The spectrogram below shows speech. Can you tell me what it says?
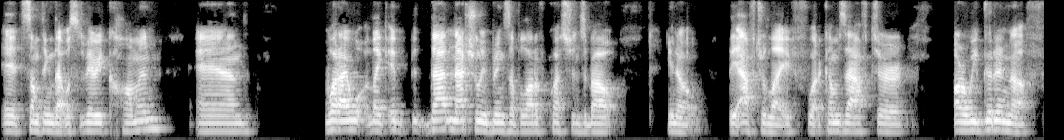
it's something that was very common. And what I like, it, that naturally brings up a lot of questions about, you know, the afterlife, what comes after, are we good enough?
